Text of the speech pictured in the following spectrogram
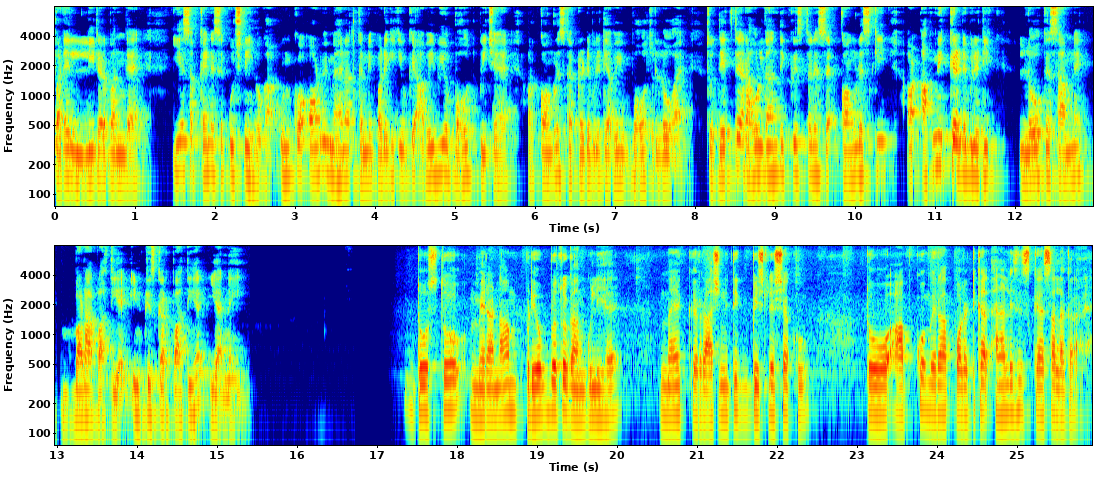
बड़े लीडर बन गए। ये सब कहने से कुछ नहीं होगा। उनको और भी मेहनत करनी पड़ेगी क्योंकि अभी भी वो बहुत पीछे है और कांग्रेस का क्रेडिबिलिटी अभी बहुत लो है। तो देखते हैं राहुल गांधी किस तरह से कांग्रेस की और अपनी क्रेडिबिलिटी लो के सामने बढ़ा पाती है इंक्रीज कर पाती है या नहीं। दोस्तों, मेरा नाम प्रियोव्रत गांगुली है। मैं एक राजनीतिक विश्लेषक हूँ। तो आपको मेरा पॉलिटिकल एनालिसिस कैसा लग रहा है?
